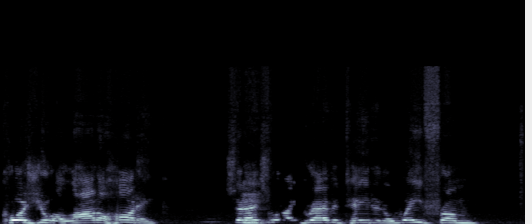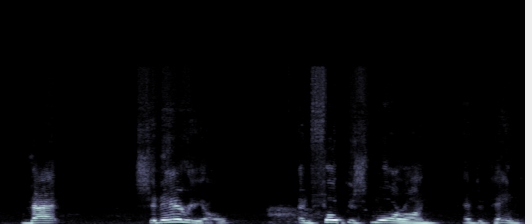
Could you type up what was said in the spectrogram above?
cause you a lot of heartache. So that's when I gravitated away from that scenario and focus more on entertaining.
